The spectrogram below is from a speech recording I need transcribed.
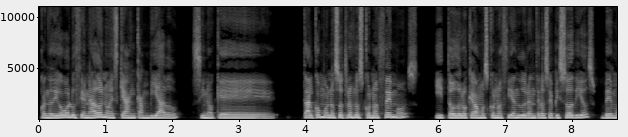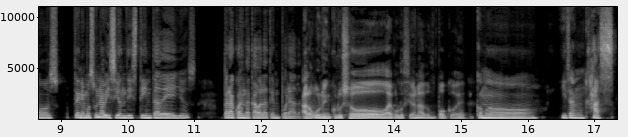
Cuando digo evolucionado no es que han cambiado, sino que tal como nosotros los conocemos y todo lo que vamos conociendo durante los episodios, vemos, tenemos una visión distinta de ellos para cuando acaba la temporada Alguno incluso ha evolucionado un poco, ¿eh? como Ethan Haas.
